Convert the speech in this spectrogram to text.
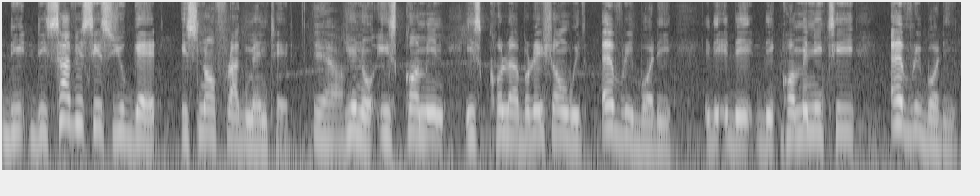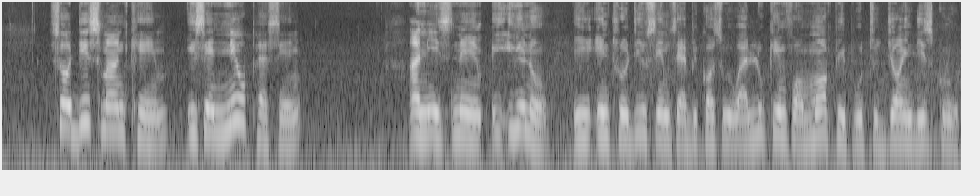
the, the services you get is not fragmented Yeah. you know, it's coming, it's collaboration with everybody, the, the, the community, everybody. So this man came, he's a new person, and his name, you know, he introduced himself because we were looking for more people to join this group.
